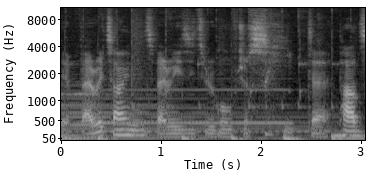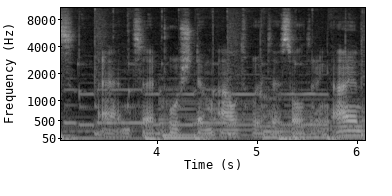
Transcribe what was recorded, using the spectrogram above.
They're very tiny, it's very easy to remove, just heat the pads and uh, push them out with the soldering iron.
